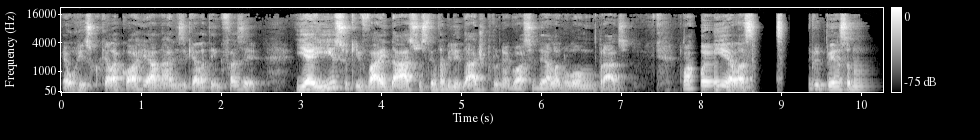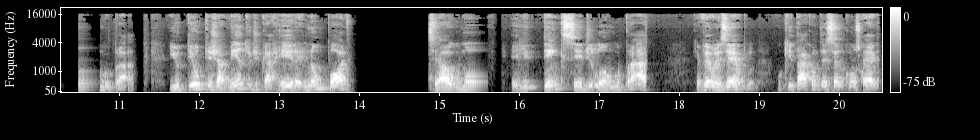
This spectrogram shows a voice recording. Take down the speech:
É o risco que ela corre, é a análise que ela tem que fazer. E é isso que vai dar sustentabilidade para o negócio dela no longo prazo. Então a companhia ela sempre pensa no longo prazo. E o teu planejamento de carreira ele não pode ser algo ele tem que ser de longo prazo. Quer ver um exemplo? O que está acontecendo com os colegas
